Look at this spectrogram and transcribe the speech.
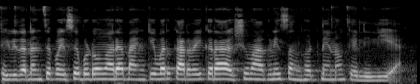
ठेवीदारांचे पैसे बुडवणाऱ्या बँकेवर कारवाई करा अशी मागणी संघटनेनं केलेली आहे.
